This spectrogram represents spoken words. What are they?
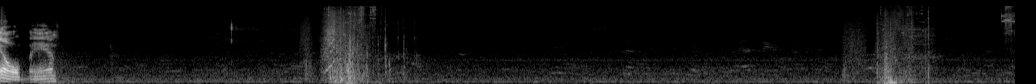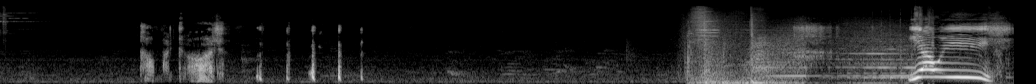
Hell, man? Oh my god. Yowie!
